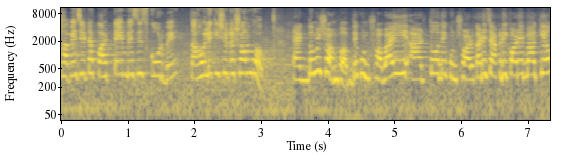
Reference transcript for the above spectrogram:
ভাবে যে এটা পার্ট টাইম বেসিস করবে, তাহলে কি সেটা সম্ভব? একদমই সম্ভব। দেখুন, সবাই আর তো দেখুন, সরকারি চাকরি করে বা কেউ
